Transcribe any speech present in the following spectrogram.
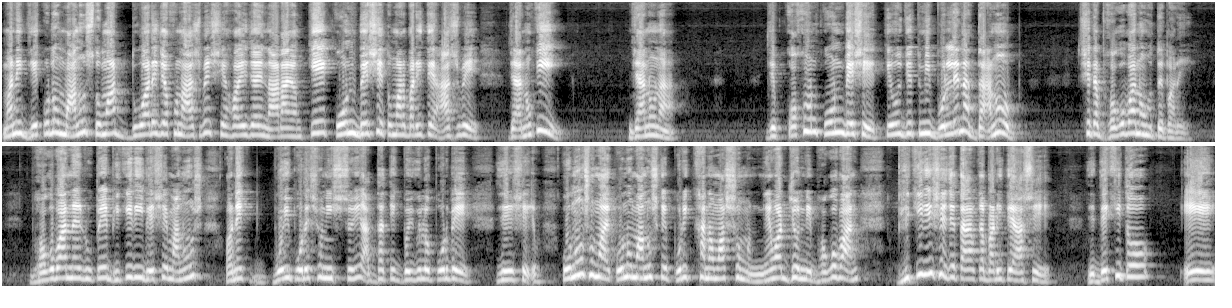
মানে যে কোনো মানুষ তোমার দুয়ারে যখন আসবে, সে হয়ে যায় নারায়ণ। কে কোন বেশে তোমার বাড়িতে আসবে, জানো কি? জানো না? যে কখন কোন বেশে? কেউ যে তুমি বললে না দানব, সেটা ভগবানও হতে পারে। ভগবানের রূপে ভিকিরি বেশে মানুষ, অনেক বই পড়েছো নিশ্চয়ই, আধ্যাত্মিক বইগুলো পড়বে, যে সে কোনো সময় কোনো মানুষকে পরীক্ষা নেওয়ার সময়, নেওয়ার জন্যে ভগবান ভিকিরি সেজে তার বাড়িতে আসে। যে দেখি তো, এ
